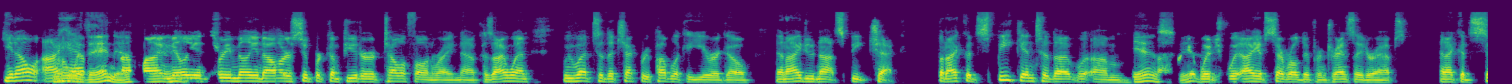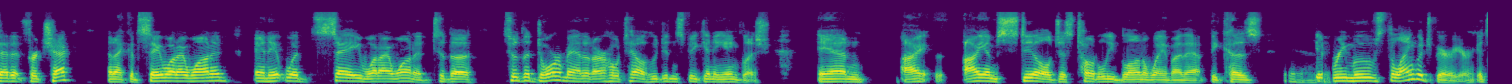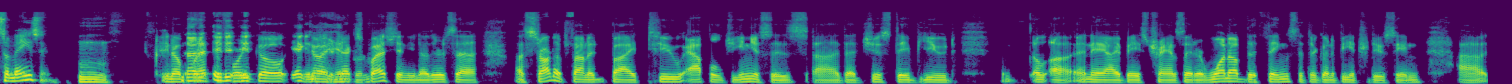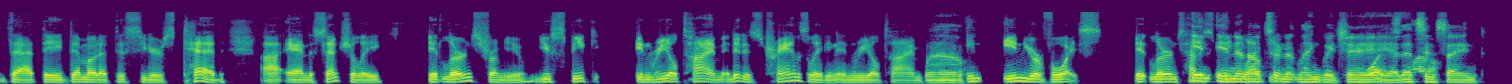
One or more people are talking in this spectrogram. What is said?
You know, I well, have there now. my yeah. million, three million dollar supercomputer telephone right now because I went. We went to the Czech Republic a year ago, and I do not speak Czech, but I could speak into the um, yes, uh, yeah. which I have several different translator apps, and I could set it for Czech, and I could say what I wanted, and it would say what I wanted to the to the doorman at our hotel who didn't speak any English, and I I am still just totally blown away by that because yeah. it removes the language barrier. It's amazing. Mm. You know, no, Brett, it, before it, you go yeah, into go your next bro. question, you know, there's a, a startup founded by two Apple geniuses uh, that just debuted uh, uh an AI based translator. One of the things that they're going to be introducing uh, that they demoed at this year's TED, uh, and essentially it learns from you. You speak in real time and it is translating in real time wow. in in your voice it learns how in, to in an like alternate you. language yeah yeah, yeah that's wow. insane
